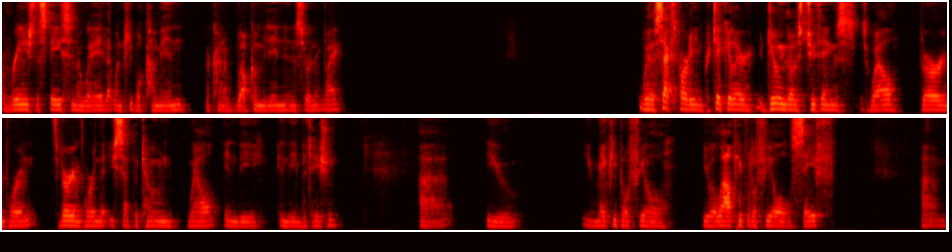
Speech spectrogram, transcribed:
arrange the space in a way that when people come in, they're kind of welcomed in in a certain way. With a sex party in particular, doing those two things as well. Very important. It's very important that you set the tone well in the in the invitation. Uh, you you make people feel you allow people to feel safe. Um,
